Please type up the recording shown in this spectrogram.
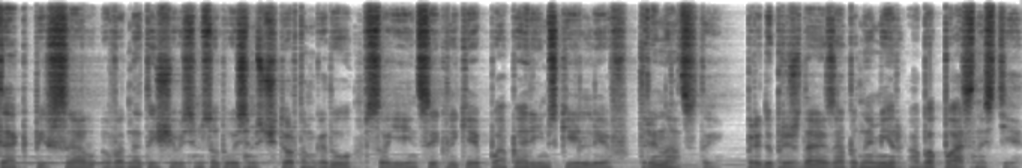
Так писал в 1884 году в своей энциклике Папа Римский Лев XIII, предупреждая западный мир об опасности,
